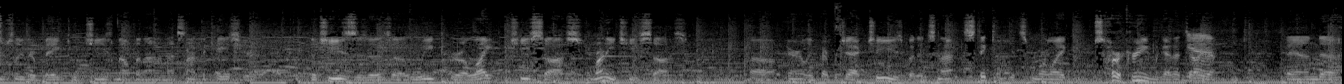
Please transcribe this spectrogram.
usually they're baked with cheese melted on them. That's not the case here. The cheese is, is a weak or a light cheese sauce, runny cheese sauce. Uh, apparently pepper jack cheese, but it's not sticky. It's more like sour cream. I got to tell Yeah. you. And uh,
